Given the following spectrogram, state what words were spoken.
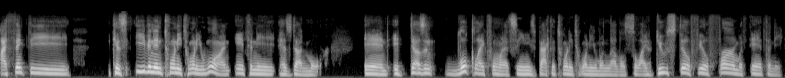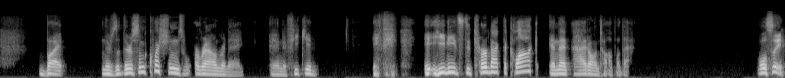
I think the because even in 2021, Anthony has done more. And it doesn't look like from what I've seen, he's back to 2021 levels. So I do still feel firm with Anthony, but there's there's some questions around Renee, and if he could, if he, he needs to turn back the clock and then add on top of that, we'll see.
